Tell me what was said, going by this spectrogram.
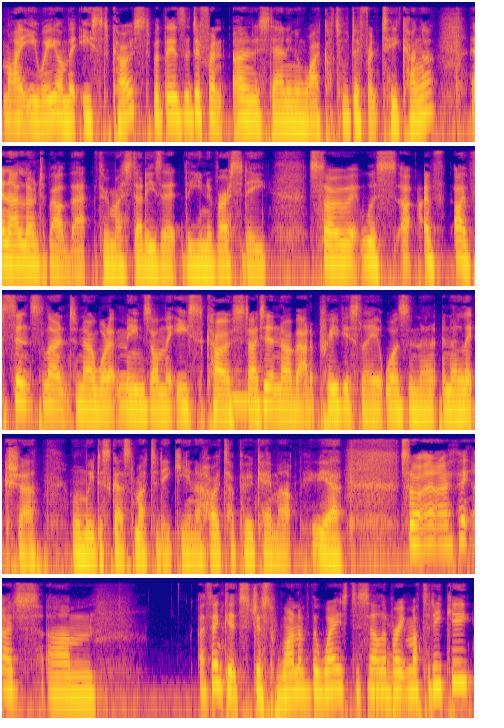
my iwi on the east coast, but there's a different understanding in Waikato, different tikanga, and I learned about that through my studies at the university. So it was I've I've since learned to know what it means on the east coast. Mm-hmm. I didn't know about it previously. It was in a, in a lecture when we discussed Matariki and a hautapu came up. Yeah, so I, I think I just. Um, I think it's just one of the ways to celebrate yeah. Matariki.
